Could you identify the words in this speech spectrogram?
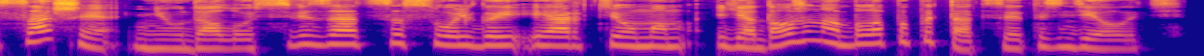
Саше не удалось связаться с Ольгой и Артемом, я должна была попытаться это сделать.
